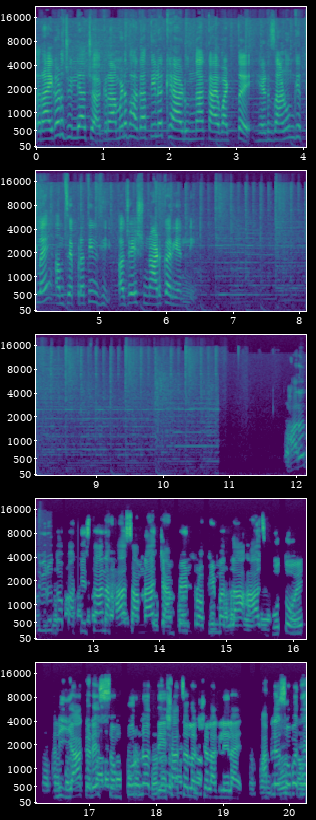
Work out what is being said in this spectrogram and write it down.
रायगड जिल्ह्याच्या ग्रामीण भागातील खेळाडूंना काय वाटतंय हे जाणून घेतलंय आमचे प्रतिनिधी अजेश नाडकर यांनी. भारत विरुद्ध पाकिस्तान हा सामना चॅम्पियन ट्रॉफी मधला आज होतोय आणि याकडे संपूर्ण देशाचं लक्ष लागलेलं आहे. आपल्यासोबत हे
